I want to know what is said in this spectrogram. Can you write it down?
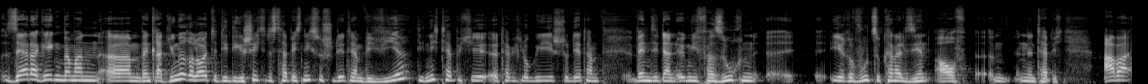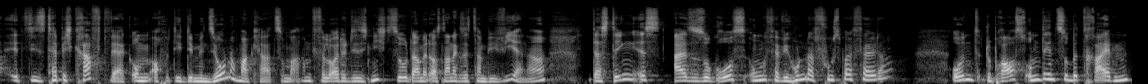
sehr dagegen, wenn man, ähm, wenn gerade jüngere Leute, die die Geschichte des Teppichs nicht so studiert haben wie wir, die nicht Teppich, äh, Teppichologie studiert haben, wenn sie dann irgendwie versuchen, äh, ihre Wut zu kanalisieren auf ähm, einen Teppich. Aber jetzt dieses Teppichkraftwerk, um auch die Dimension nochmal klar zu machen, für Leute, die sich nicht so damit auseinandergesetzt haben wie wir, ne? das Ding ist also so groß ungefähr wie 100 Fußballfelder. Und du brauchst, um den zu betreiben,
